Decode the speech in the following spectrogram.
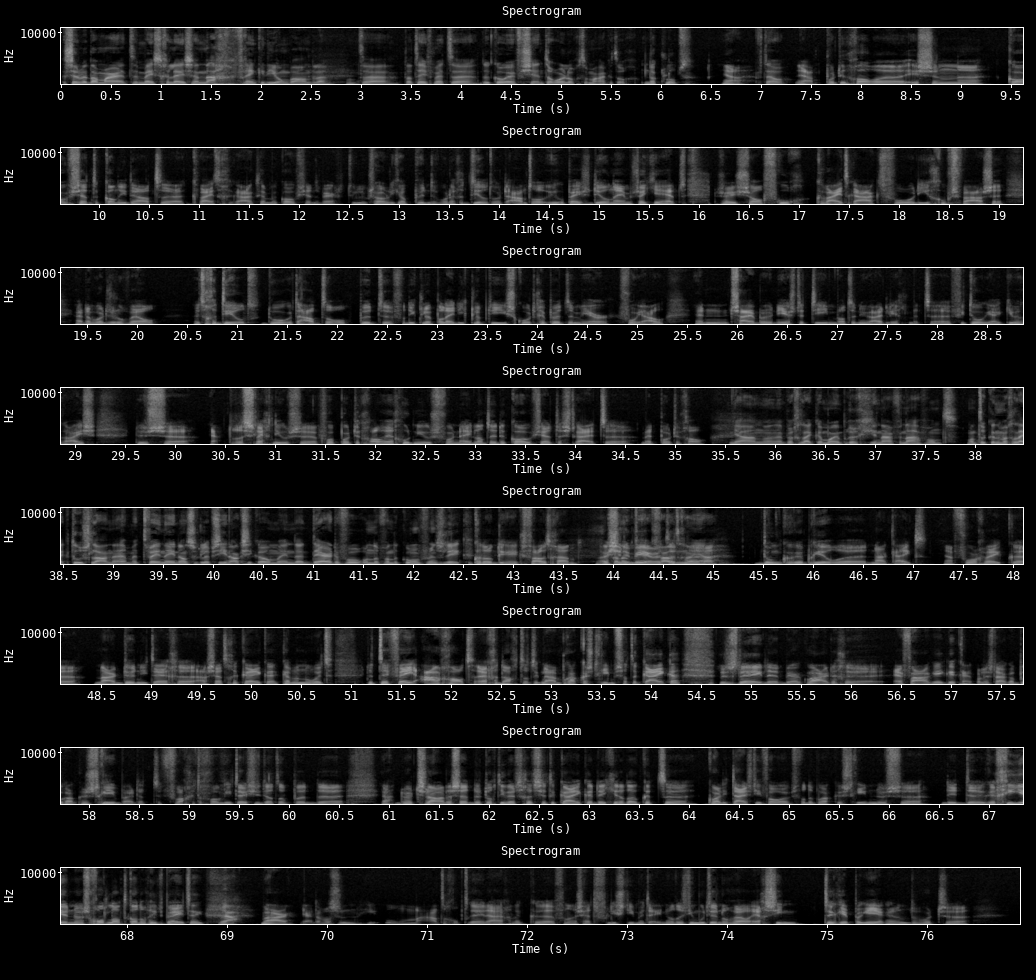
Zullen we dan maar het meest gelezen na Frenkie de Jong behandelen? Want eh, dat heeft met eh, de coëfficiëntenoorlog te maken, toch? Dat klopt. Ja, Vertel. ja Portugal eh, is een coëfficiëntenkandidaat kwijtgeraakt. En bij coëfficiënten werkt natuurlijk zo dat jouw punten worden gedeeld door het aantal Europese deelnemers dat je hebt. Dus als je ze al vroeg kwijtraakt voor die groepsfase, ja, dan wordt er nog wel het gedeeld door het aantal punten van die club. Alleen die club die scoort geen punten meer voor jou. En zij hebben hun eerste team wat er nu uit ligt met eh Vitoria Guimarães. Dus eh, ja, dat is slecht nieuws eh, voor Portugal en goed nieuws voor Nederland in de coëfficiëntenstrijd eh met Portugal. Ja, en dan hebben we gelijk een mooi bruggetje naar vanavond. Want dan kunnen we gelijk toeslaan, hè? Met twee Nederlandse clubs die in actie komen in de derde voorronde van de Conference League. kan ook direct fout gaan. Als Kan je er meer met een gaan, ja. Donkere bril eh, naar kijkt. Ja, vorige week eh, naar Dundee tegen AZ gekeken. Ik heb nog nooit de tv aangehad en gedacht dat ik naar een brakke stream zat te kijken. Dus een hele merkwaardige ervaring. Ik kijk wel eens naar een brakke stream, maar dat verwacht je toch gewoon niet als je dat op een uh, ja, nationale zender toch die wedstrijd zit te kijken. Dat je dat ook het uh, kwaliteitsniveau hebt van de brakke stream. Dus de, de regie in Schotland kan nog iets beter. Ja, Maar ja, dat was een onmatig optreden eigenlijk van een set verlies die met 1-0. Dus die moeten nog wel echt zien te repareren. Dat wordt uh,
